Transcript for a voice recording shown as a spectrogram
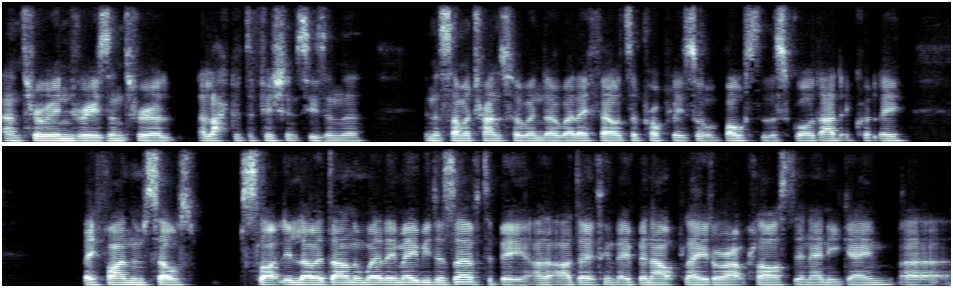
and through injuries and through a, a, lack of deficiencies in the in the summer transfer window where they failed to properly sort of bolster the squad adequately, they find themselves slightly lower down than where they maybe deserve to be. I, I don't think they've been outplayed or outclassed in any game. Uh,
